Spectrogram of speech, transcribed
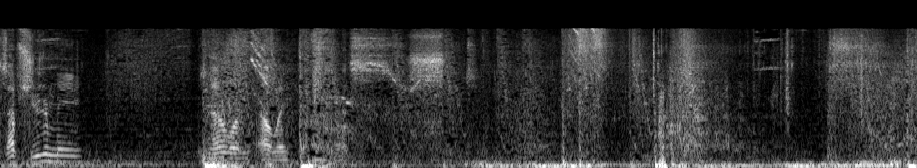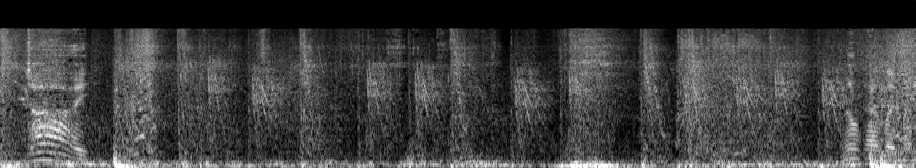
Stop shooting me. There's another one. Oh, wait. Yes. Die! I don't have like my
